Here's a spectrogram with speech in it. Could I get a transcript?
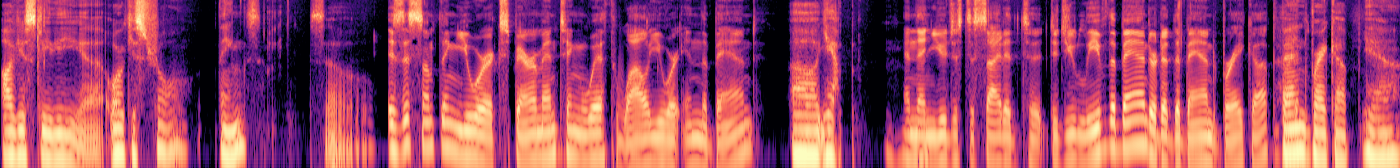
obviously the uh, orchestral things. So, Is this something you were experimenting with while you were in the band? uh, yeah, And then you just decided to did you leave the band or did the band break up? band break up. Yeah.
